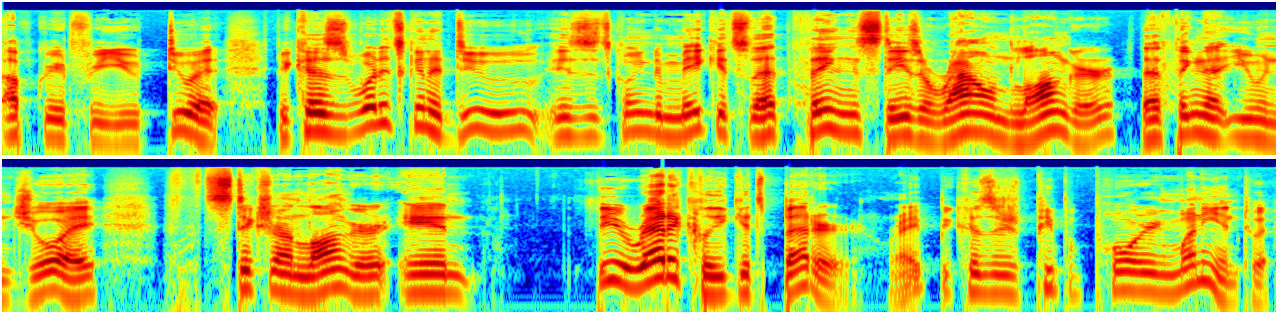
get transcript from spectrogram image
upgrade for you, do it. Because what it's going to do is it's going to make it so that thing stays around longer. That thing that you enjoy sticks around longer. And theoretically gets better, right? Because there's people pouring money into it.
